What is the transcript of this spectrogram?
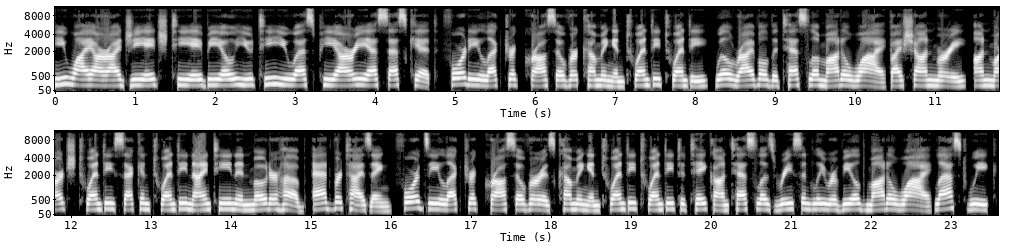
USHOMECONTACTUSTERMSPRIVACYCOPYRIGHTABOUTUSPRESS Kit Ford electric crossover coming in 2020, will rival the Tesla Model Y by Sean Murray, on March 22, 2019 in Motor Hub. Advertising Ford's electric crossover is coming in 2020 to take on Tesla's recently revealed Model Y. Last week,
